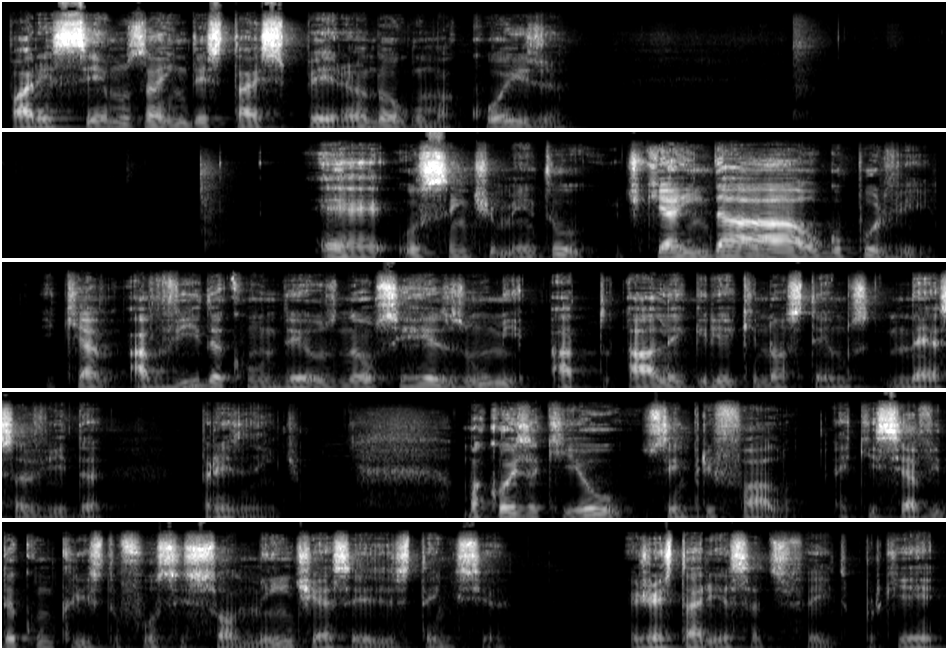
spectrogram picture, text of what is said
parecemos ainda estar esperando alguma coisa é o sentimento de que ainda há algo por vir e que a, a vida com Deus não se resume à, à alegria que nós temos nessa vida presente. Uma coisa que eu sempre falo é que se a vida com Cristo fosse somente essa existência, eu já estaria satisfeito, porque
